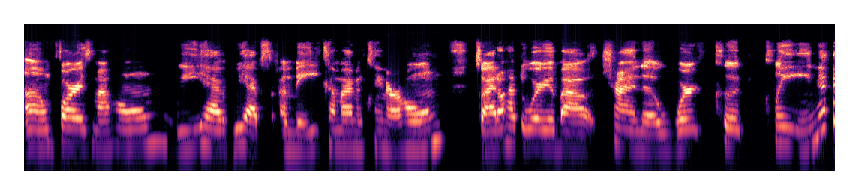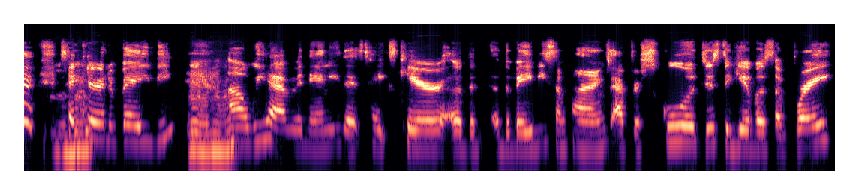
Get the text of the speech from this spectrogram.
Um, far as my home, we have we have a maid come out and clean our home. So I don't have to worry about trying to work, cook, clean, mm-hmm. take care of the baby. Mm-hmm. Uh, we have a nanny that takes care of the, of the baby sometimes after school just to give us a break.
